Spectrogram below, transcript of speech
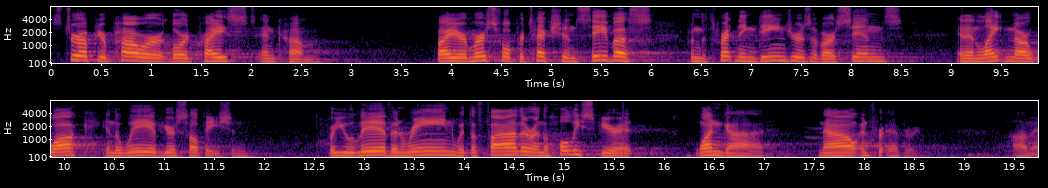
Stir up your power, Lord Christ, and come. By your merciful protection, save us from the threatening dangers of our sins and enlighten our walk in the way of your salvation. For you live and reign with the Father and the Holy Spirit, one God, now and forever. Amen.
